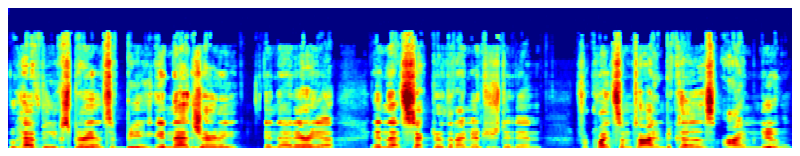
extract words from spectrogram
who have the experience of being in that journey in that area, in that sector that I'm interested in for quite some time because I'm new.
